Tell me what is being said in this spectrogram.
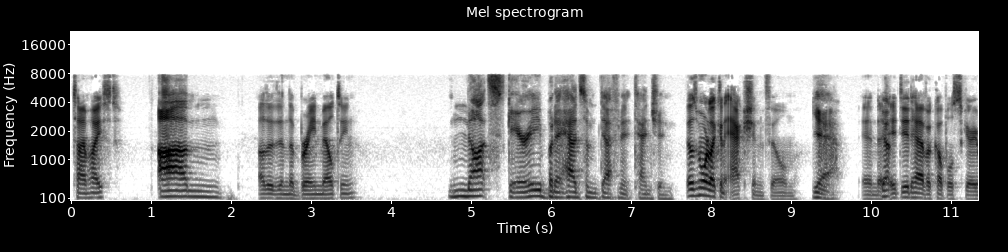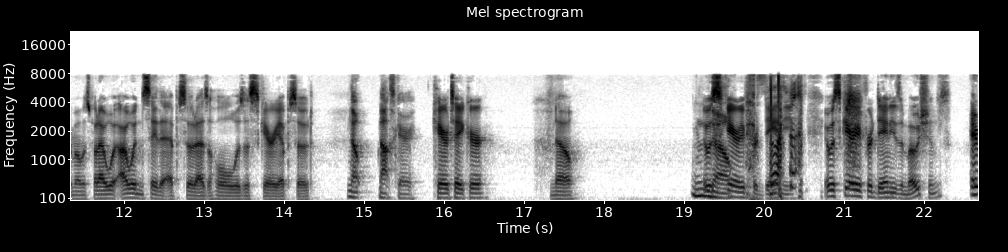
Time Heist. Um, Other than the brain melting, not scary, but it had some definite tension. it was more like an action film, Yeah. And Yep. it did have a couple scary moments. But I w- I wouldn't say the episode as a whole was a scary episode. Nope, not scary. Caretaker. No. It was No. scary for Danny. it was scary for Danny's emotions. It,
